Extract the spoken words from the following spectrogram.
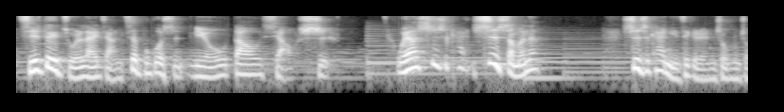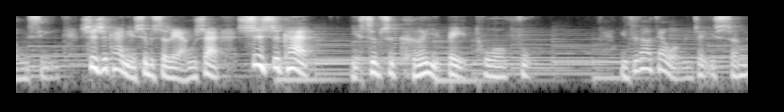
其实对主人来讲，这不过是牛刀小事。我要试试看是什么呢？试试看你这个人忠不忠心，试试看你是不是良善，试试看你是不是可以被托付。你知道，在我们这一生，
